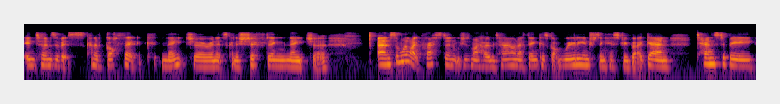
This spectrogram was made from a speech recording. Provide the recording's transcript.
in terms of its kind of gothic nature and its kind of shifting nature. And somewhere like Preston, which is my hometown, I think has got really interesting history, but again, tends to be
